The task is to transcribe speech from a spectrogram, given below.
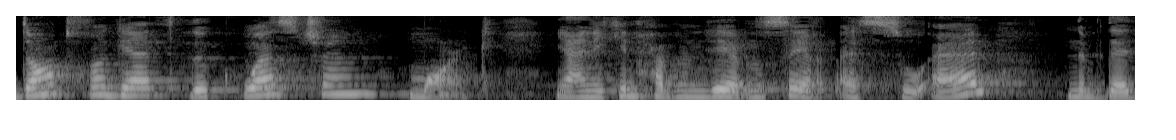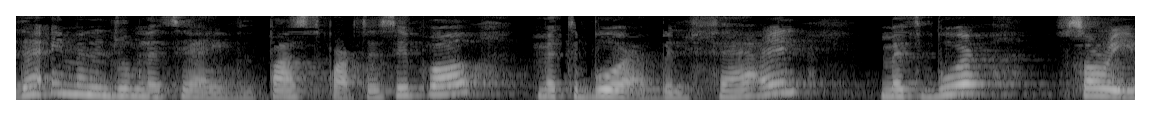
don't forget the question mark يعني كي نحب ندير نصيغ السؤال نبدأ دائما الجملة تاعي بالباست participle متبوع بالفاعل متبوع سوري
